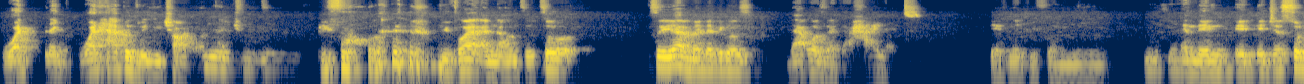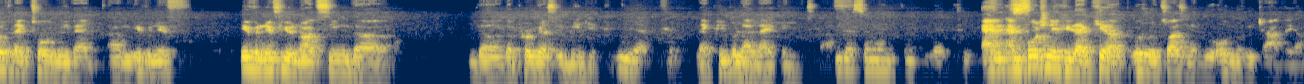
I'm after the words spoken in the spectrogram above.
what like what happens when you chart on iTunes mm-hmm. before before I announced it. So so yeah, man, like it was that was like a highlight, definitely for me. Mm-hmm. And then it, it just sort of like told me that um, even if even if you're not seeing the the the progress immediately, yeah, true. like people are liking stuff. That's another thing. Like, And unfortunately, like here, because we're in Swaziland, we all know each other.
